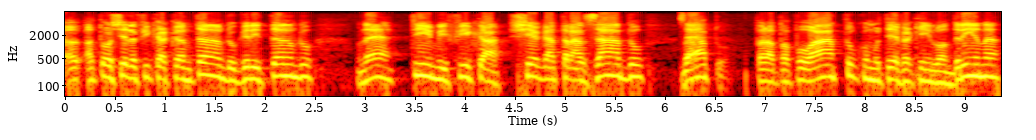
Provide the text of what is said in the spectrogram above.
a, a torcida fica cantando, gritando, né? Time fica, chega atrasado, né? Exato. né? Para o ato, como teve aqui em Londrina.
